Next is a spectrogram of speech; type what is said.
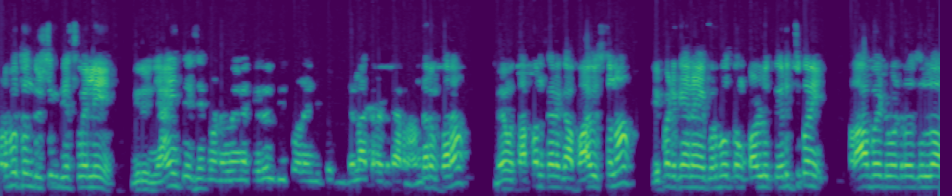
ప్రభుత్వం దృష్టికి తీసుకెళ్ళి మీరు న్యాయం చేసేటువంటి విధంగా చర్యలు తీసుకోవాలని చెప్పి జిల్లా కలెక్టర్ అందరం కూడా మేము తప్పనిసరిగా భావిస్తున్నాం. ఇప్పటికైనా ఈ ప్రభుత్వం కళ్ళు తెరుచుకొని రాబోయేటువంటి రోజుల్లో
